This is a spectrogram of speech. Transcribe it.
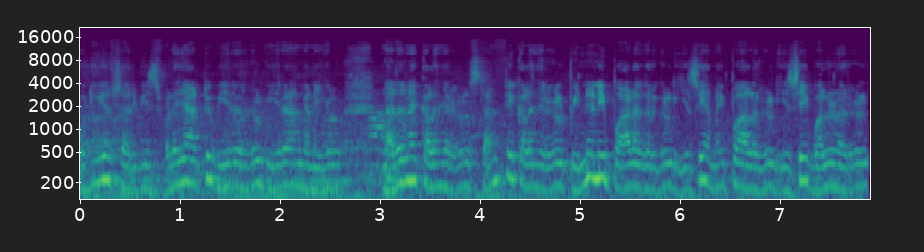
கொரியர் சர்வீஸ் விளையாட்டு வீரர்கள் வீராங்கனைகள் நடன கலைஞர்கள் ஸ்டண்ட் கலைஞர்கள் பின்னணி பாடகர்கள் இசை அமைப்பாளர்கள் இசை வல்லுநர்கள்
